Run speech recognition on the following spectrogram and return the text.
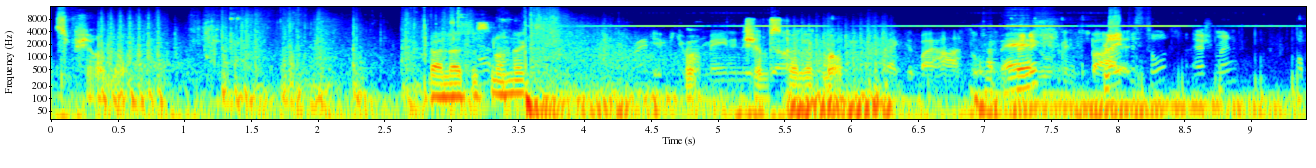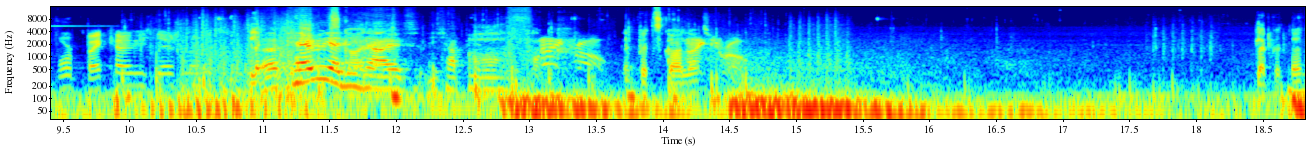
Das Pyramid. Skylight ist noch nix. In Ich hab Skylight mal. protected hostiles. Hab Ash. Blade ist tot, Ashman. Obwohl Back eigentlich der Ashman ist. Äh, carry er ihn halt. Ich hab ihn. Oh, fuck. Pit Skylight. Black Pit dead.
